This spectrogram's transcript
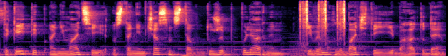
такий тип анімації останнім часом став дуже популярним, і ви могли бачити її багато де.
